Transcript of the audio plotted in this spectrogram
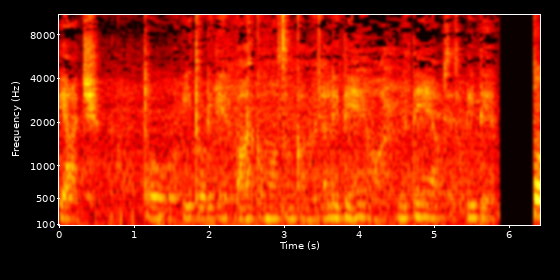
प्याज। तो अभी थोड़ी देर बाहर का मौसम का मज़ा लेते हैं और मिलते हैं आपसे थोड़ी देर। तो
